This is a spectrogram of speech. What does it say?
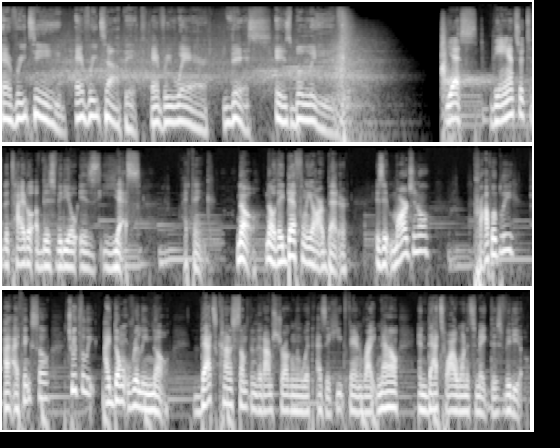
Every team, every topic, everywhere. This is Bleav. Yes, the answer to the title of this video is yes, I think. No, no, they definitely are better. Is it marginal? Probably. I, I think so. Truthfully, I don't really know. That's kind of something that I'm struggling with as a Heat fan right now, and that's why I wanted to make this video.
